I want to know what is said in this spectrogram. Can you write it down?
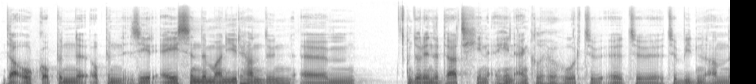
dat ook op een, op een zeer eisende manier gaan doen. Um, door inderdaad geen, geen enkel gehoor te, uh, te, te bieden aan,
